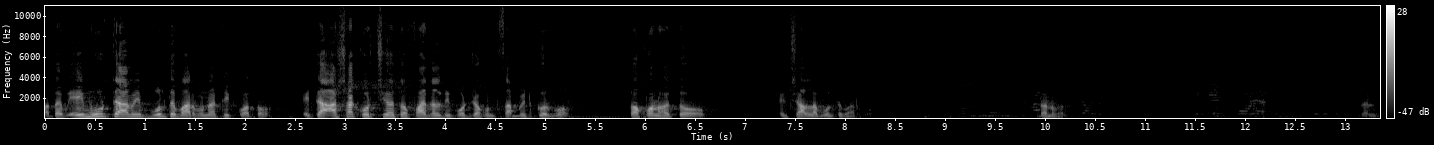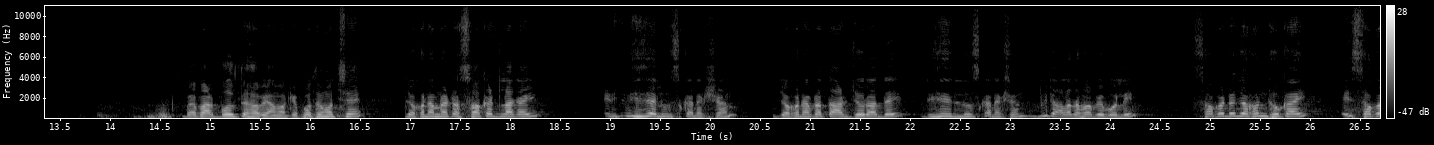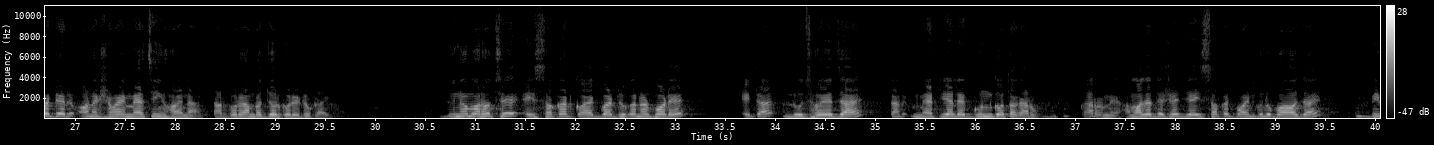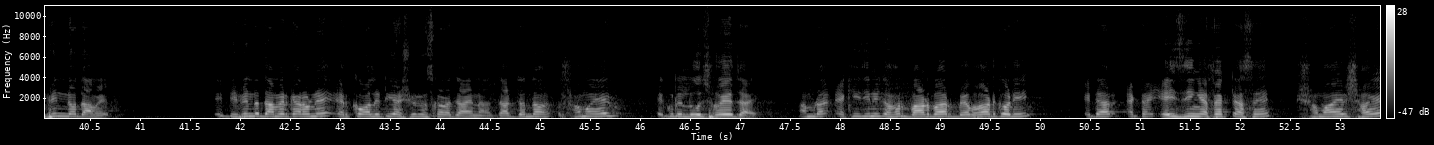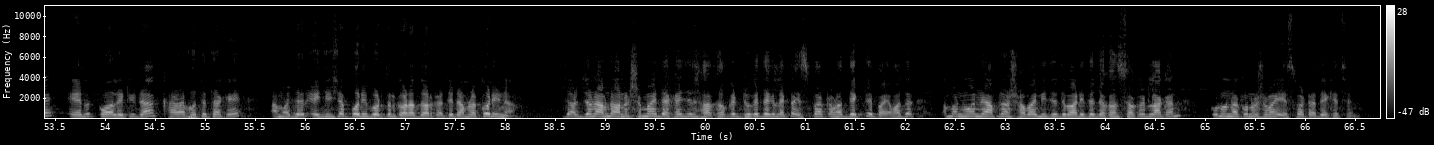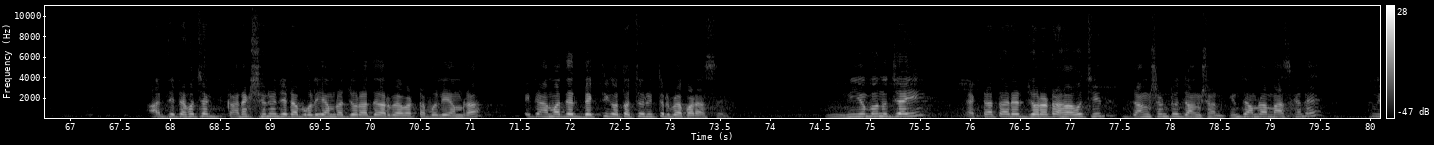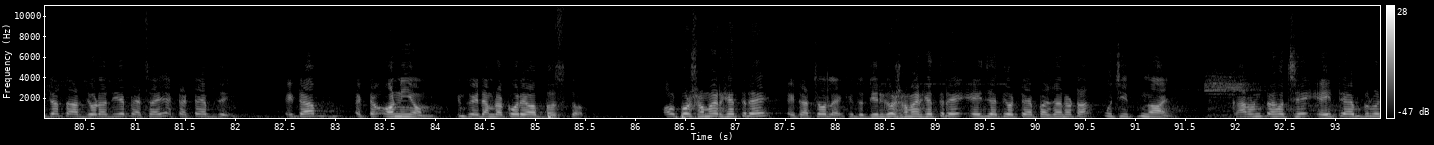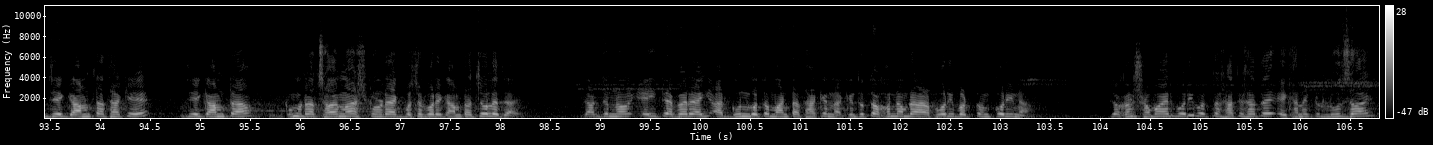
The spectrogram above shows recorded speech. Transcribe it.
অতএব এই মুহূর্তে আমি বলতে পারব না ঠিক কত। এটা আশা করছি হয়তো ফাইনাল রিপোর্ট যখন সাবমিট করব, তখন হয়তো ইনশাল্লাহ বলতে পারব। ধন্যবাদ। ব্যাপার বলতে হবে আমাকে। প্রথম হচ্ছে, যখন আমরা একটা সকেট লাগাই this is a loose connection যখন আমরা তার জোড়া দেই দিস ইজ লুজ কানেকশন দুইটা আলাদাভাবে বলি। সকেটে যখন ঢুকাই, এই সকেটের অনেক সময় ম্যাচিং হয় না। তারপরে আমরা জোর করে ঢুকাই। দুই নম্বর হচ্ছে, এই সকেট কয়েকবার ঢুকানোর পরে এটা লুজ হয়ে যায় তার ম্যাটেরিয়ালের গুণগত কার- কারণে। আমাদের দেশে যে এই সকেট পয়েন্টগুলো পাওয়া যায়, বিভিন্ন দামের। এই বিভিন্ন দামের কারণে এর কোয়ালিটি অ্যাসুরেন্স করা যায় না, যার জন্য সময়ে এগুলি লুজ হয়ে যায়। আমরা একই জিনিস যখন বারবার ব্যবহার করি, এটার একটা এইজিং এফেক্ট আছে, সময়ের সঙ্গে এর কোয়ালিটিটা খারাপ হতে থাকে, আমাদের এই জিনিসটা পরিবর্তন করা দরকার, যেটা আমরা করি না। যার জন্য আমরা অনেক সময় দেখাই যে সকেট ঢুকে গেলে একটা স্পার্ক আমরা দেখতে পাই। আমাদের, আমার মনে আপনারা সবাই নিজেদের বাড়িতে যখন সকেট লাগান, কোনো না কোনো সময় স্পার্কটা দেখেছেন। আর যেটা হচ্ছে কানেকশনে যেটা বলি আমরা, জোড়া দেওয়ার ব্যাপারটা বলি আমরা, এটা আমাদের ব্যক্তিগত চরিত্রের ব্যাপার আছে। নিয়ম অনুযায়ী একটা তারের জোড়াটা হওয়া উচিত জাংশন টু জাংশন কিন্তু আমরা মাঝখানে দুইটা তার জোড়া দিয়ে পেঁচাই একটা ট্যাপ দিই। এটা একটা অনিয়ম, কিন্তু এটা আমরা করে অভ্যস্ত। অল্প সময়ের ক্ষেত্রে এটা চলে, কিন্তু দীর্ঘ সময়ের ক্ষেত্রে এই জাতীয় ট্যাপ বাজানোটা উচিত নয়। কারণটা হচ্ছে এই ট্যাপগুলো যে গামটা থাকে, যে গামটা কোনোটা ছয় মাস, কোনোটা এক বছর পরে গামটা চলে যায়। যার জন্য এই ট্যাপের আর গুণগত মানটা থাকে না, কিন্তু তখন আমরা আর পরিবর্তন করি না। যখন সময়ের পরিবর্তন সাথে সাথে এখানে একটু লুজ হয়,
